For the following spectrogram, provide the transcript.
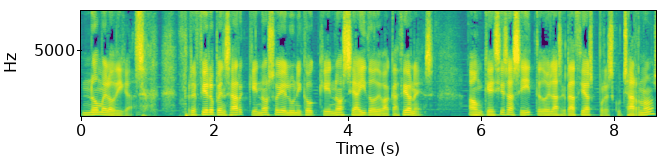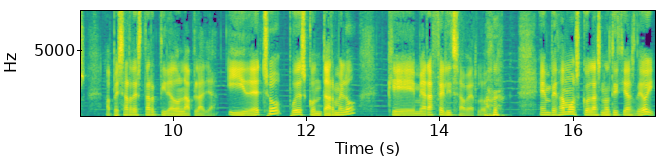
no me lo digas. Prefiero pensar que no soy el único que no se ha ido de vacaciones aunque si es así, te doy las gracias por escucharnos a pesar de estar tirado en la playa. Y de hecho, puedes contármelo que me hará feliz saberlo. Empezamos con las noticias de hoy.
